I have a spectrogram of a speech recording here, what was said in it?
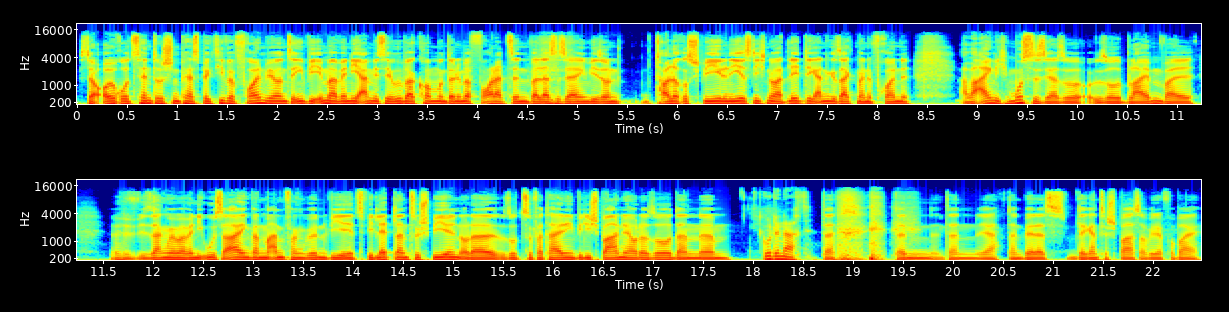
aus der eurozentrischen Perspektive freuen wir uns irgendwie immer, wenn die Amis hier rüberkommen und dann überfordert sind, weil das ist ja irgendwie so ein tolleres Spiel. Hier ist nicht nur Athletik angesagt, meine Freunde. Aber eigentlich muss es ja so, so bleiben, weil äh, sagen wir mal, wenn die USA irgendwann mal anfangen würden, wie jetzt wie Lettland zu spielen oder so zu verteidigen wie die Spanier oder so, dann ähm, Gute Nacht. Dann, dann, dann ja, dann wäre das der ganze Spaß auch wieder vorbei.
